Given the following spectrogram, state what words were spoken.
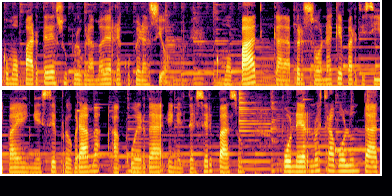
como parte de su programa de recuperación. Como PAD, cada persona que participa en ese programa acuerda en el tercer paso poner nuestra voluntad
